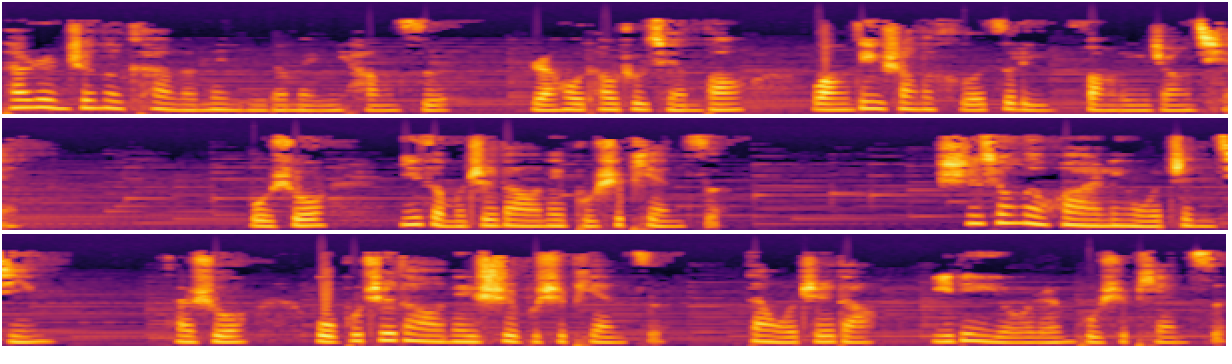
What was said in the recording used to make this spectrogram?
他认真的看了那里的每一行字，然后掏出钱包往地上的盒子里放了一张钱。我说：“你怎么知道那不是骗子？”师兄的话令我震惊。他说：“我不知道那是不是骗子，但我知道一定有人不是骗子。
